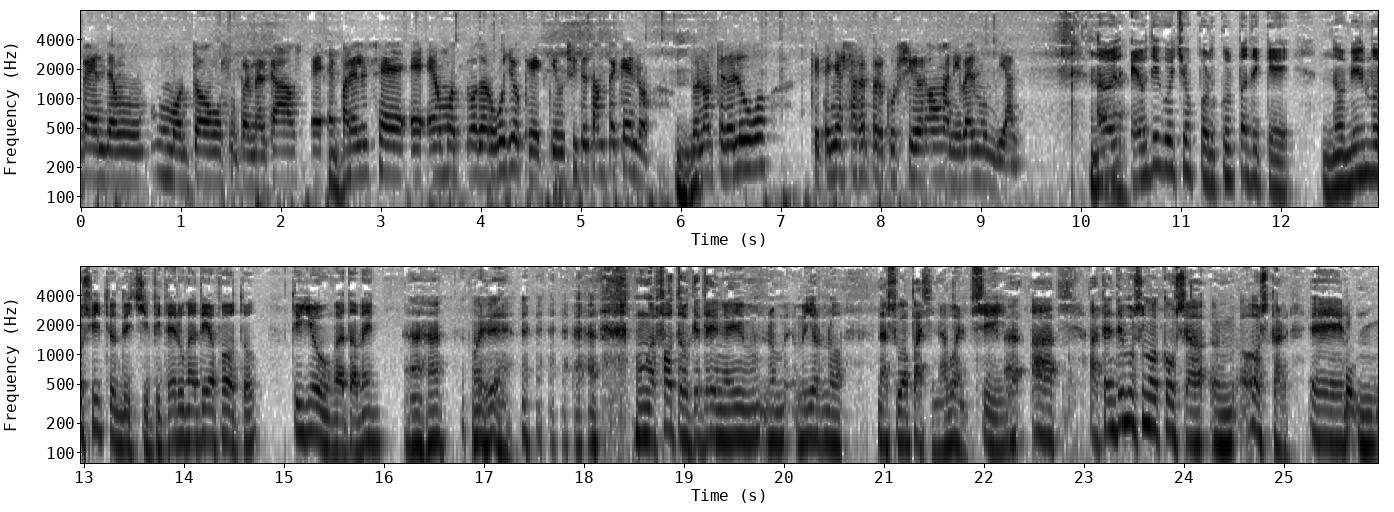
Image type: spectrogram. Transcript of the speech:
vende un, un montón supermercados, e, mm. para eles é, é un motivo de orgullo que, que un sitio tan pequeno mm. do norte de Lugo que teña esa repercusión a nivel mundial. No, eu digo xo por culpa de que no mesmo sitio onde che fixeron a tía foto, Tiño unha tamén. Ajá, moi ben. unha foto que ten aí no, mellor no, na súa páxina. Bueno, sí. a, a, atendemos unha cousa, um, Óscar. Eh, sí. Mm,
